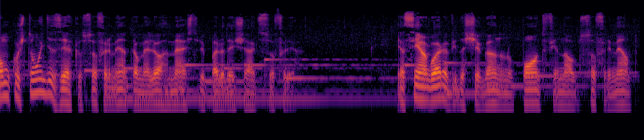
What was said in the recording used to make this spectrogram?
como costumam dizer que o sofrimento é o melhor mestre para deixar de sofrer. E assim agora a vida chegando no ponto final do sofrimento,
